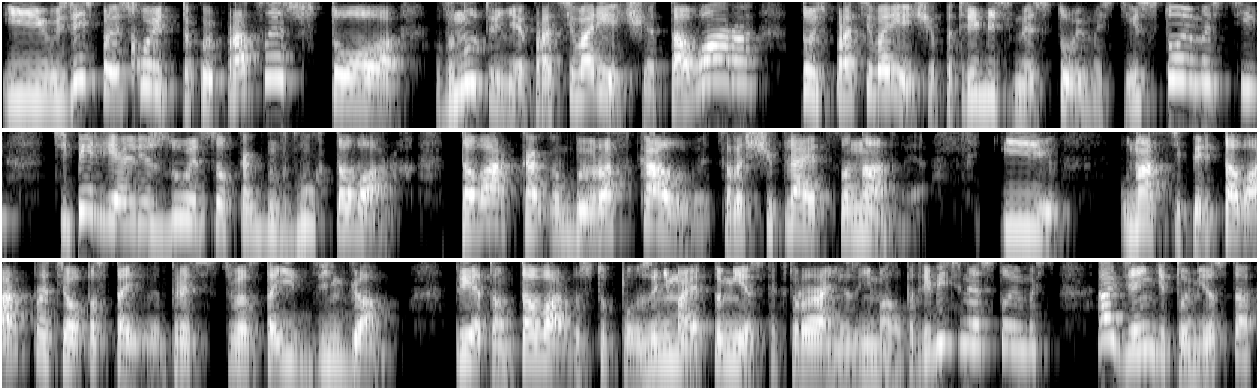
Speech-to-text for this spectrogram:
И здесь происходит такой процесс, что внутреннее противоречие товара, то есть противоречие потребительной стоимости и стоимости, теперь реализуется в, как бы в двух товарах. Товар как бы раскалывается, расщепляется надвое. И у нас теперь товар противостоит деньгам. При этом товар выступ... занимает то место, которое ранее занимала потребительная стоимость, а деньги то место,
